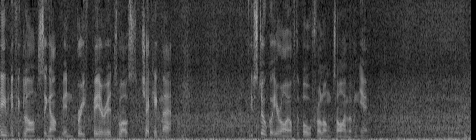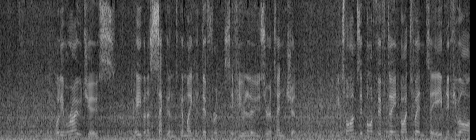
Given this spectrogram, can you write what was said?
Even if you're glancing up in brief periods whilst checking that. You've still got your eye off the ball for a long time haven't you? Well in road use even a second can make a difference if you lose your attention. You times it by 15 by 20, even if you are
